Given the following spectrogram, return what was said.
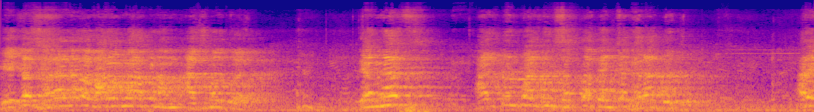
एकच घराण्याला वारंवार आपण आजमावतोय? त्यांनाच आलटून पालटून सत्ता त्यांच्या घरात देतो. अरे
